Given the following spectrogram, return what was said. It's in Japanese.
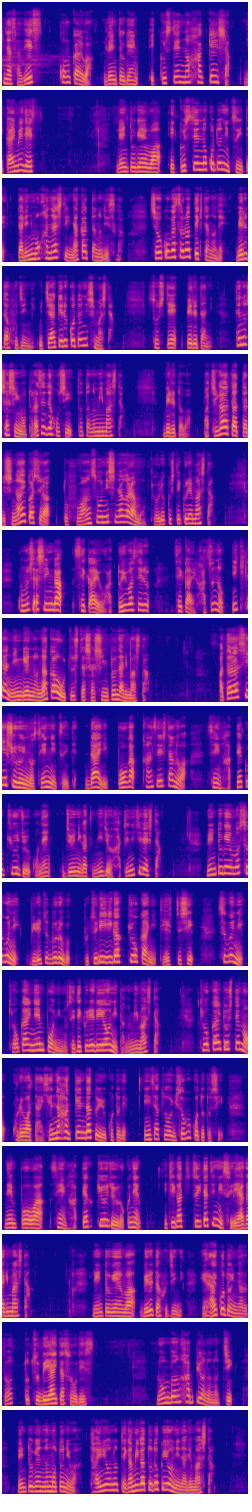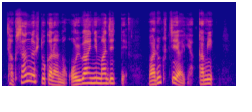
きなさです。今回はレントゲン X 線の発見者2回目です。レントゲンは X 線のことについて誰にも話していなかったのですが、証拠が揃ってきたのでベルタ夫人に打ち明けることにしました。そしてベルタに手の写真を撮らせてほしいと頼みました。ベルタは罰が当たったりしないかしらと不安そうにしながらも協力してくれました。この写真が世界をあっと言わせる世界初の生きた人間の中を写した写真となりました。新しい種類の線について第一報が完成したのは1895年12月28日でした。レントゲンはすぐにビルツブルグ物理医学協会に提出し、すぐに協会年報に載せてくれるように頼みました。教会としてもこれは大変な発見だということで印刷を急ぐこととし、年俸は1896年1月1日にすり上がりました。レントゲンはベルタ夫人に偉いことになるぞとつぶやいたそうです。論文発表の後、レントゲンのもとには大量の手紙が届くようになりました。たくさんの人からのお祝いに混じって悪口ややっかみ、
